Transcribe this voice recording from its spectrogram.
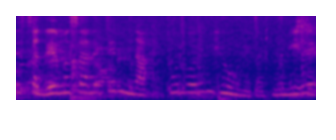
ते सगळे मसाले ते नागपूरवरून घेऊन येतात. म्हणजे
